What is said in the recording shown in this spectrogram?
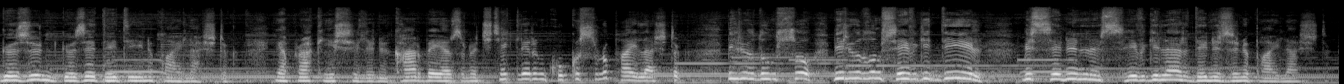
Gözün göze dediğini paylaştık. Yaprak yeşilini, kar beyazını, çiçeklerin kokusunu paylaştık. Bir yudum su, bir yudum sevgi değil. Biz seninle sevgiler denizini paylaştık.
